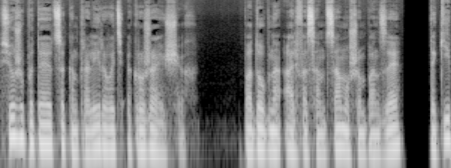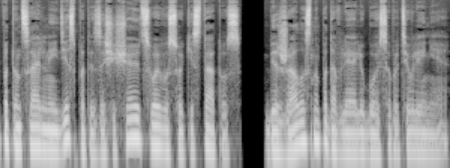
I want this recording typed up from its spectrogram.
все же пытаются контролировать окружающих. Подобно альфа-самцам у шимпанзе, такие потенциальные деспоты защищают свой высокий статус, безжалостно подавляя любое сопротивление.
